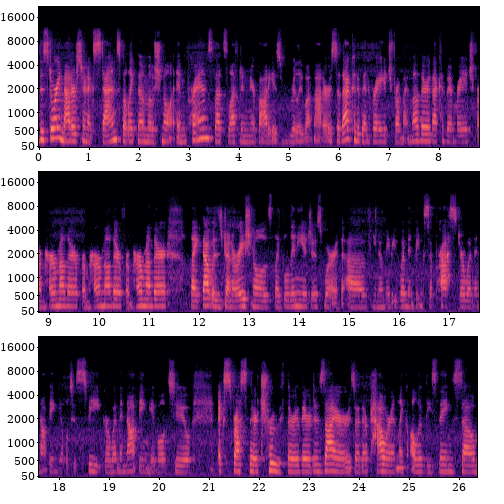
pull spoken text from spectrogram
the story matters to an extent, but like the emotional imprints that's left in your body is really what matters. So that could have been rage from my mother, that could have been rage from her mother, from her mother, from her mother. Like that was generational, like lineages worth of, you know, maybe women being suppressed or women not being able to speak or women not being able to express their truth or their desires or their power and like all of these things. So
